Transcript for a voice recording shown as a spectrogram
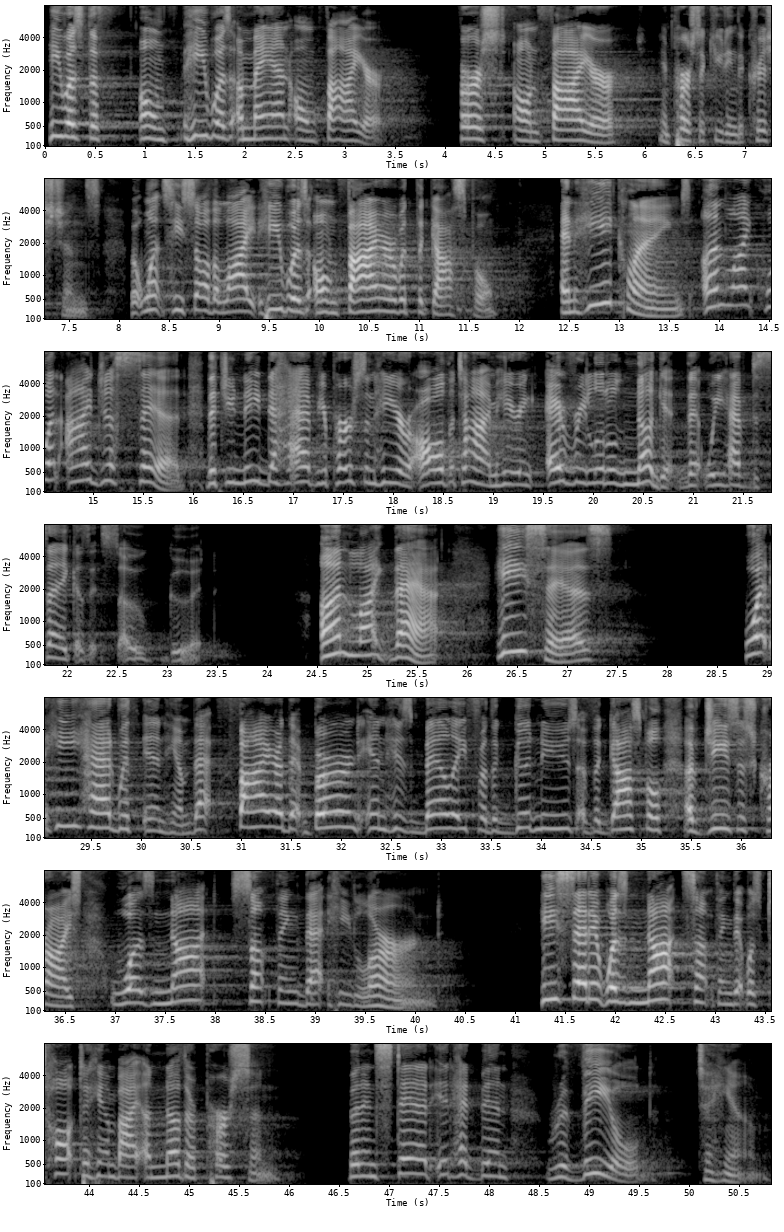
he was the on he was a man on fire. First on fire in persecuting the Christians. But once he saw the light, he was on fire with the gospel. And he claims, unlike what I just said, that you need to have your person here all the time, hearing every little nugget that we have to say because it's so good. Unlike that, he says what he had within him, that fire that burned in his belly for the good news of the gospel of Jesus Christ was not something that he learned. He said it was not something that was taught to him by another person, but instead it had been revealed to him.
